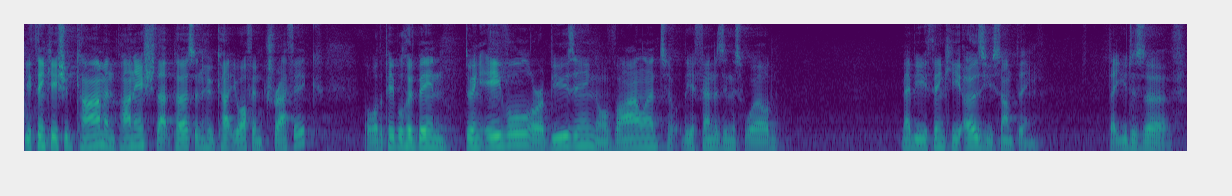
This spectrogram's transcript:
you think He should come and punish that person who cut you off in traffic, or the people who've been doing evil or abusing or violent, or the offenders in this world. Maybe you think He owes you something that you deserve.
